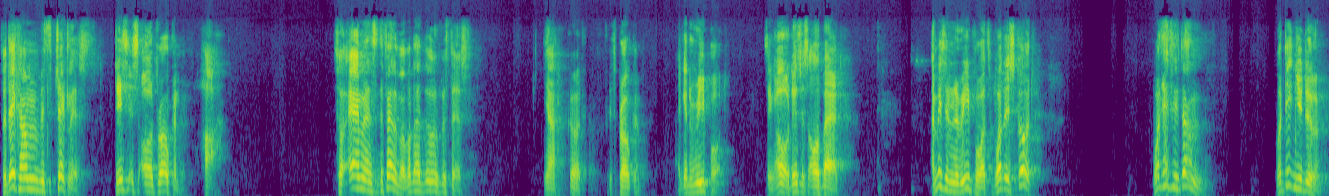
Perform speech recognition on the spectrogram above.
So they come with a checklist. This is all broken. Ha. So I'm as developer, what do I do with this? Yeah, good. It's broken. I get a report saying, oh, this is all bad. I miss in the reports what is good. What have you done? What didn't you do?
